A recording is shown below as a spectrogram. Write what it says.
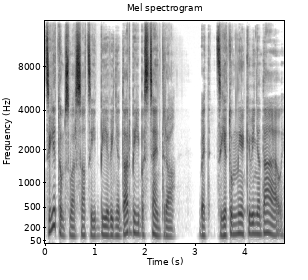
Cietums, var sacīt, bija viņa darbības centrā – bet cietumnieki viņa dēli.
